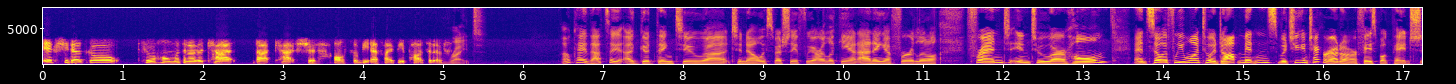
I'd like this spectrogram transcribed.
if she does go to a home with another cat, that cat should also be FIV positive. Right. Okay, that's a, a good thing to uh, to know, especially if we are looking at adding a fur little friend into our home. And so, if we want to adopt Mittens, which you can check her out on our Facebook page,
